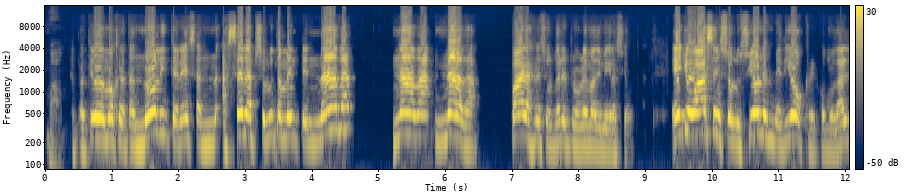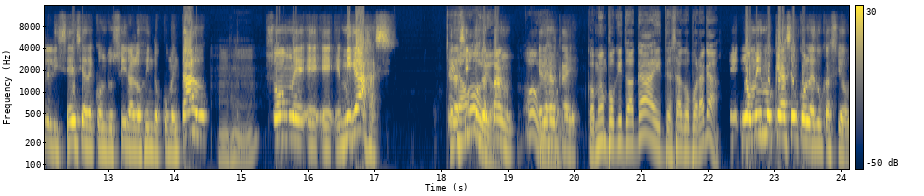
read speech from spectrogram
Wow. El Partido Demócrata no le interesa hacer absolutamente nada, nada, nada para resolver el problema de inmigración. Ellos hacen soluciones mediocres, como darle licencia de conducir a los indocumentados. Son eh, eh, eh, migajas. pedacitos de pan que dejan caer. Come un poquito acá y te saco por acá. lo mismo que hacen con la educación.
